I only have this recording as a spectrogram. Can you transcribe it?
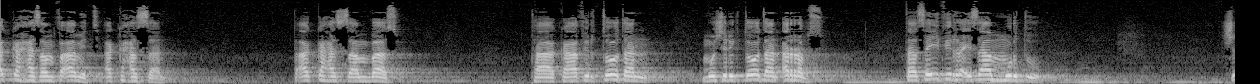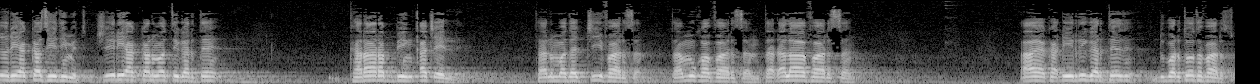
أكا حسن فأمت أكا حسان. تأكا حسان باس تا كافر توتان مشرك توتان الربس تا سيف الرئيسان مرتو. شعري أكاسيتي مت شعري أكا نمتي قرتي كرا ربين قجل تانuma dachii faarsan ta muka faarsan ta dhalaa faarsan aya ka dhiirri gartee dubartoota faarsu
